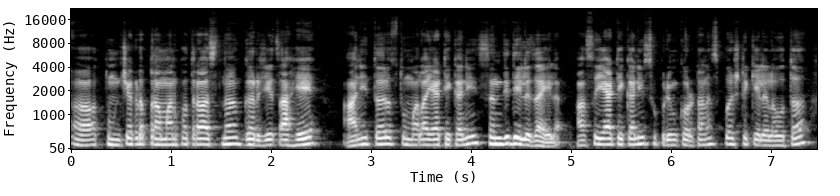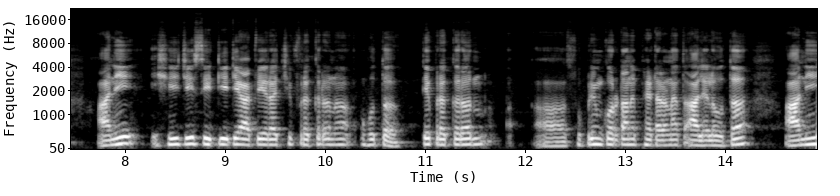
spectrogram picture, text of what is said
तुमच्याकडं प्रमाणपत्र असणं गरजेचं आहे आणि तरच तुम्हाला या ठिकाणी संधी दिली जाईल. असं या ठिकाणी सुप्रीम कोर्टानं स्पष्ट केलेलं होतं आणि ही जी सी टी टी अपियराची प्रकरण होतं ते प्रकरण सुप्रीम कोर्टानं फेटाळण्यात आलेलं होतं आणि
